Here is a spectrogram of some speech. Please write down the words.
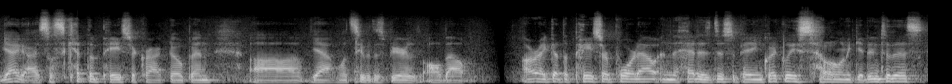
yeah, guys, let's get the pacer cracked open. Uh, yeah, let's see what this beer is all about. All right, got the pacer poured out and the head is dissipating quickly, so I want to get into this.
